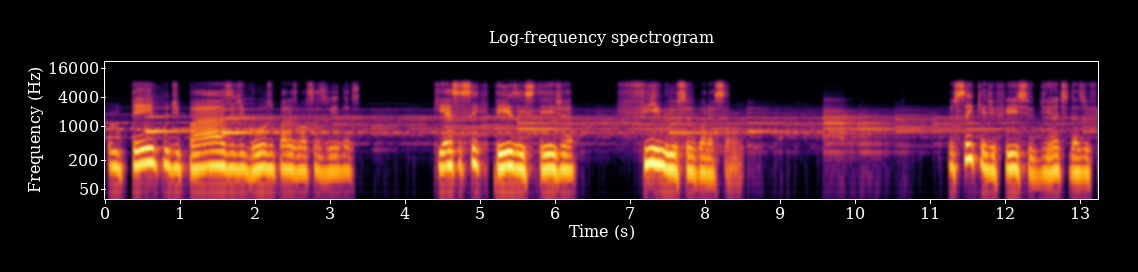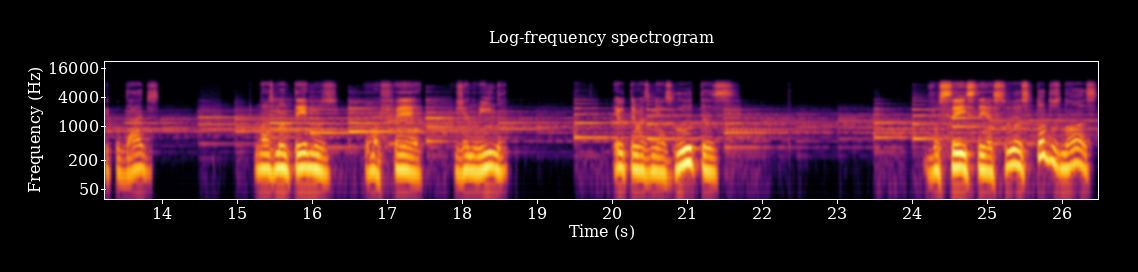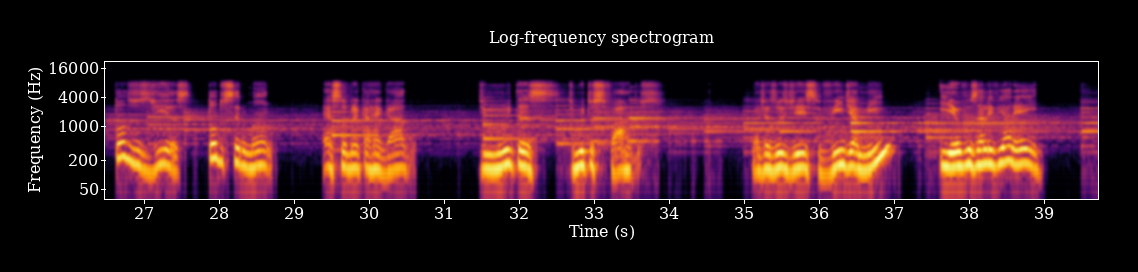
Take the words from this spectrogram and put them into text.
um tempo de paz e de gozo para as nossas vidas. Que essa certeza esteja firme no seu coração. Eu sei que é difícil, diante das dificuldades, nós mantermos uma fé genuína. Eu tenho as minhas lutas, vocês têm as suas, todos nós, todos os dias, todo ser humano é sobrecarregado de muitas de muitos fardos. Mas Jesus disse: "Vinde a mim e eu vos aliviarei,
